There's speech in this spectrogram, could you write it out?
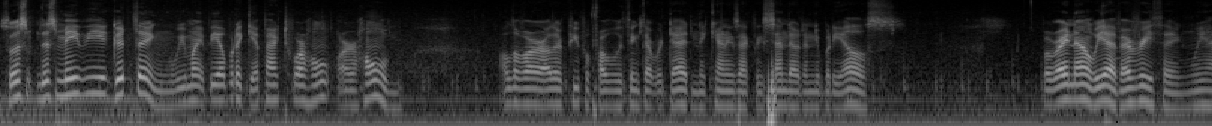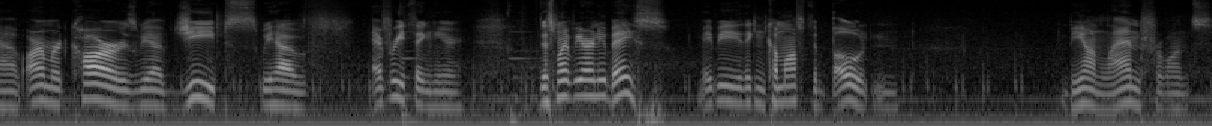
So this this may be a good thing. We might be able to get back to our home our home. All of our other people probably think that we're dead and they can't exactly send out anybody else. But right now we have everything. We have armored cars, we have jeeps, we have everything here. This might be our new base. Maybe they can come off the boat and be on land for once.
